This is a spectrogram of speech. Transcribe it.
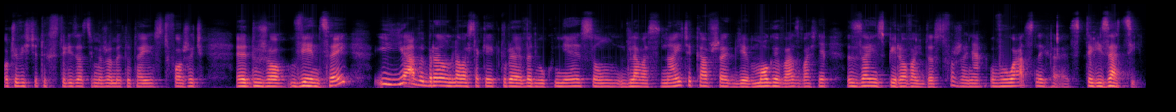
Oczywiście tych stylizacji możemy tutaj stworzyć dużo więcej. I ja wybrałam dla Was takie, które według mnie są dla Was najciekawsze, gdzie mogę Was właśnie zainspirować do stworzenia własnych e, stylizacji.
